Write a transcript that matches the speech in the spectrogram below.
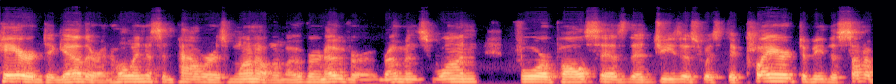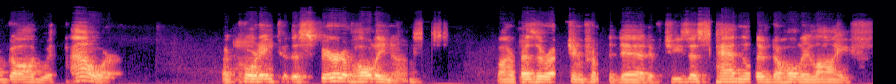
paired together, and holiness and power is one of them over and over. Romans 1 4, Paul says that Jesus was declared to be the Son of God with power according to the Spirit of holiness by resurrection from the dead. If Jesus hadn't lived a holy life,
